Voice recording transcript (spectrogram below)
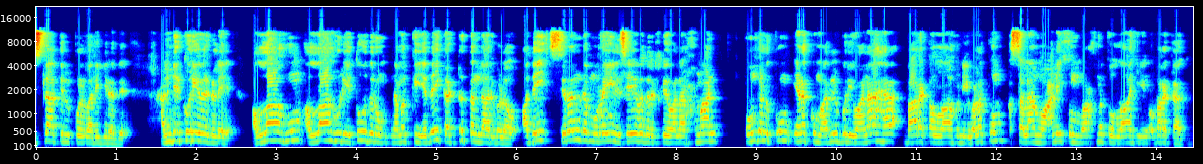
இஸ்லாத்திற்குள் வருகிறது. அன்பிற்குரியவர்களே அல்லாஹும் அல்லாஹுடைய தூதரும் நமக்கு எதை கற்றுத்தந்தார்களோ அதை சிறந்த முறையில் செய்வதற்கு வல்ல ரஹ்மான் உங்களுக்கும் எனக்கும் அருள் புரிவானாக. பாரக் அல்லாஹுலி வழக்கும் அஸ்லாம் வலைக்கும் வரமத்துல்லாஹி வபரகாத்து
